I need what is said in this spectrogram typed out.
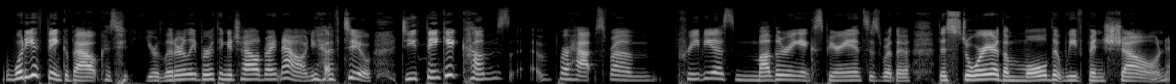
What do you think about, because you're literally birthing a child right now and you have two. Do you think it comes perhaps from previous mothering experiences where the the story or the mold that we've been shown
